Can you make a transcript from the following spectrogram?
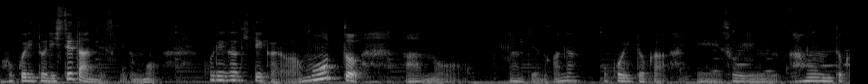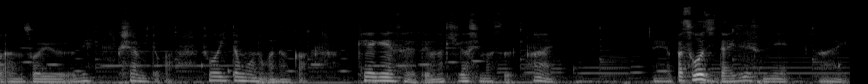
ほこり取りしてたんですけどもこれが来てからはもっとあの何て言うのかな？ほこりとか、えー、そういう花粉とかそういうねくしゃみとかそういったものがなんか軽減されたような気がします。はい、やっぱ掃除大事ですね。はい。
